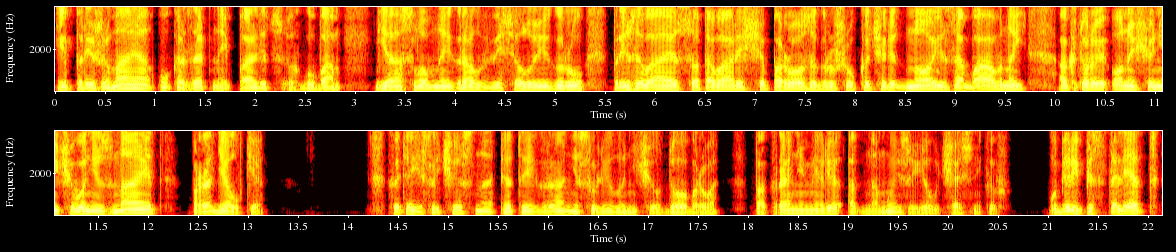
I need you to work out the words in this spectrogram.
и прижимая указательный палец к губам. Я словно играл в веселую игру, призывая сотоварища по розыгрышу к очередной, забавной, о которой он еще ничего не знает, проделке. Хотя, если честно, эта игра не сулила ничего доброго по крайней мере, одному из ее участников. «Убери пистолет!»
